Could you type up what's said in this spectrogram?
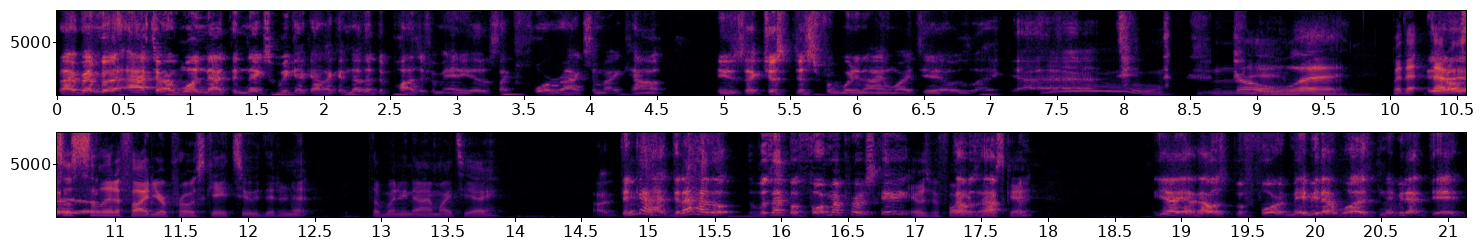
But I remember after I won that, the next week I got like another deposit from Andy. That was like four racks in my account. He was like, just just for winning IMYTA. I was like, yeah. Ooh. no Yeah. way. But that, that Yeah, also yeah, yeah. solidified your pro skate too, didn't it? The winning the IMYTA. I think I had, did. I have a, was that before my pro skate? It was before That was pro after? skate. Yeah, yeah, that was before. Maybe that was. Maybe that did.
